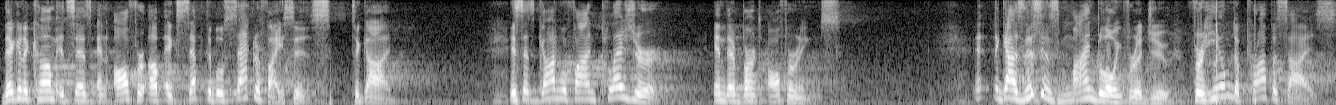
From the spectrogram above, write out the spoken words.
They're going to come, it says, and offer up acceptable sacrifices to God. It says God will find pleasure in their burnt offerings. Eh, guys, this is mind blowing for a Jew. For him to prophesize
